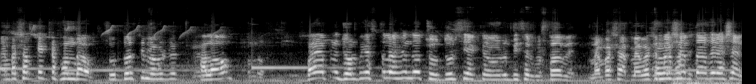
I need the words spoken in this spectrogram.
মেম্বার সাহেবকে একটা ফোন দাও হ্যালো ভাই আপনার জলপি গাছ তলা আসেন তো চোদ্দোরছি একটা ওর বিচার করতে হবে মেম্বার সাহেব মেম্বার সাহেব সাথে আসেন।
